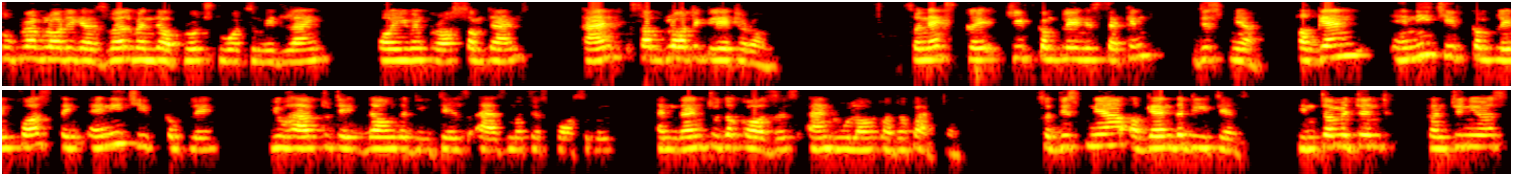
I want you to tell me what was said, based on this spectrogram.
supraglottic as well when they approach towards the midline or even cross sometimes, and subglottic later on. So next chief complaint is second, dyspnea. Again, any chief complaint, first thing, any chief complaint, you have to take down the details as much as possible and then to the causes and rule out other factors. So dyspnea, again the details, intermittent, continuous,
